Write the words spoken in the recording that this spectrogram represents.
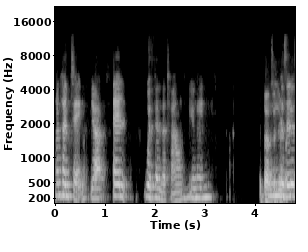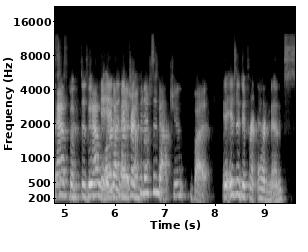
on hunting? Yeah. And Within the town, you mean? But that's a Because different, this at- is the- does this at is large have a definition of definition? Statute, but it is a different ordinance.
